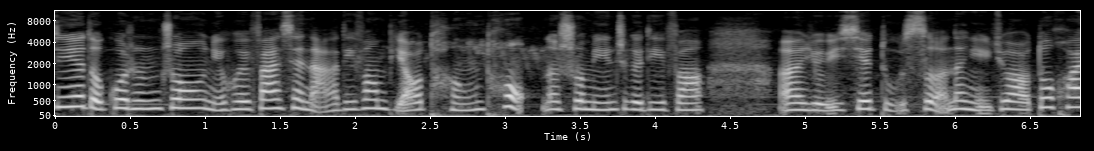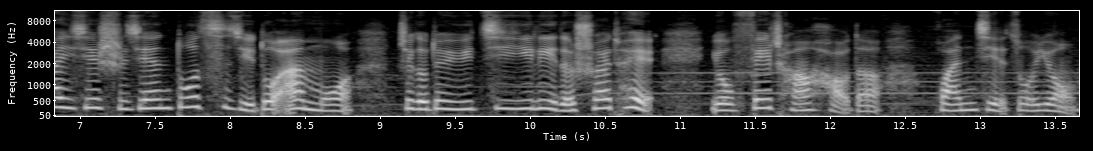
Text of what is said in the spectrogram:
捏的过程中，你会发现哪个地方比较疼痛，那说明这个地方，呃，有一些堵塞，那你就要多花一些时间，多刺激，多按摩，这个对于记忆力的衰退有非常好的缓解作用。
